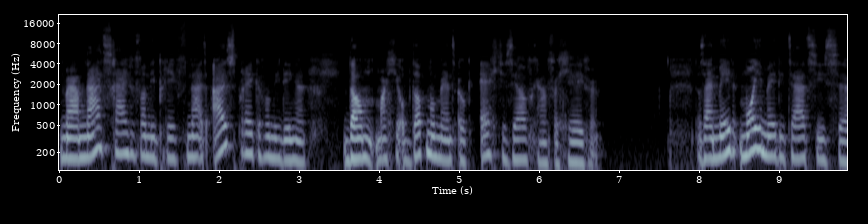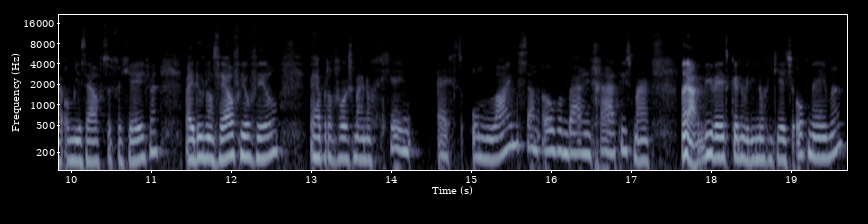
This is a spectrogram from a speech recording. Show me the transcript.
Maar na het schrijven van die brief, na het uitspreken van die dingen, dan mag je op dat moment ook echt jezelf gaan vergeven. Er zijn mooie meditaties uh, om jezelf te vergeven. Wij doen er zelf heel veel. We hebben er volgens mij nog geen echt online staan openbaar en gratis. Maar nou ja, wie weet kunnen we die nog een keertje opnemen.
